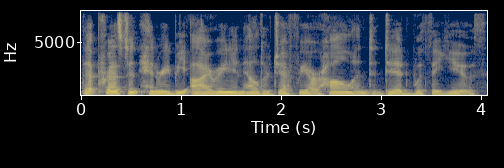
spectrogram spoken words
that President Henry B. Eyring and Elder Jeffrey R. Holland did with the youth.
